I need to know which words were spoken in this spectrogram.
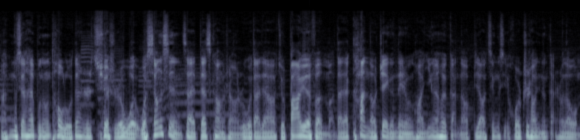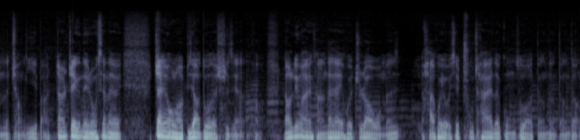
啊，目前还不能透露，但是确实，我我相信在 DeskCon 上，如果大家就八月份嘛，大家看到这个内容的话，应该会感到比较惊喜，或者至少你能感受到我们的诚意吧。当然，这个内容现在占用了比较多的时间啊。然后，另外可能大家也会知道，我们还会有一些出差的工作等等等等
